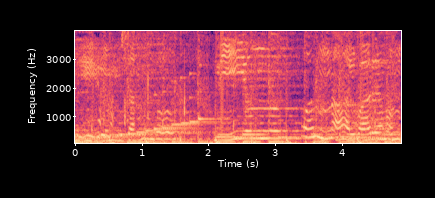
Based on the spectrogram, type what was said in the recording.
തീരും ശംഭോ. നീയൊന്നു വന്നാൽ വരമൊന്നു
